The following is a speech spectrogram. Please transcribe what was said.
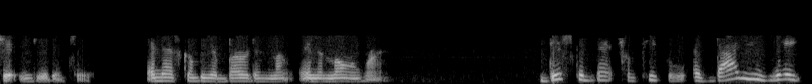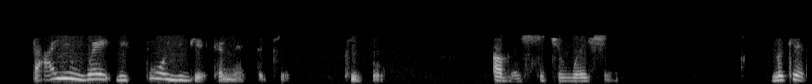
shouldn't get into. And that's going to be a burden in the long run. Disconnect from people. Evaluate evaluate before you get connected to people of a situation. Look at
